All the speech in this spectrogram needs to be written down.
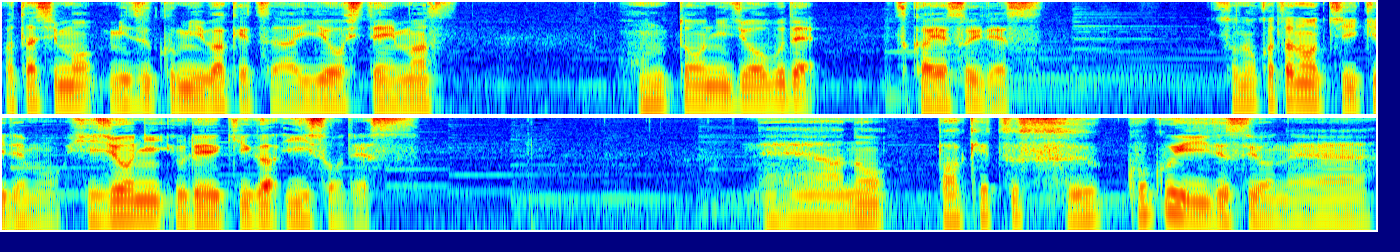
私も水汲みバケツ愛用しています。本当に丈夫で使いやすいです。その方の地域でも非常に売れ行きがいいそうです。ねえあのバケツすっごくいいですよね。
